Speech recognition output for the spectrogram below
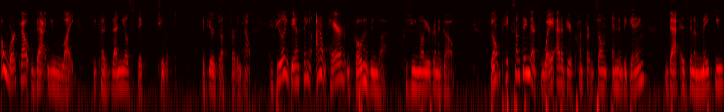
a workout that you like because then you'll stick to it if you're just starting out. If you like dancing, I don't care. Go to Zumba because you know you're going to go. Don't pick something that's way out of your comfort zone in the beginning that is going to make you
